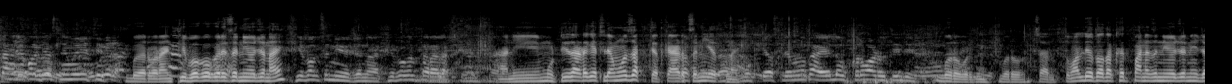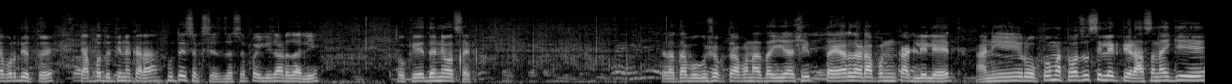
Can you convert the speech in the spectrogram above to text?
चांगल्या क्वालिटी असल्यामुळे येते. बरं बरं. आणि ठिबक वगैरेचं नियोजन आहे? ठिबकचं नियोजन आहे. ठिबकच करायला लागते. आणि मोठी झाडं घेतल्यामुळे जगतात काय अडचणी येत नाही. मोठी असल्यामुळे काय लवकर वाढवते ते. बरोबर की बरोबर. चालेल. तुम्हाला देतो आता खत पाण्याचं नियोजन ह्याच्यावर देतोय. त्या पद्धतीनं करा. होते सक्सेस जसं पहिली झाडं झाली. ओके धन्यवाद साहेब. तर आता बघू शकतो आपण आता ही अशी तयार झाडं आपण काढलेली आहेत. आणि रोपं महत्त्वाचं सिलेक्टेड असं नाही की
